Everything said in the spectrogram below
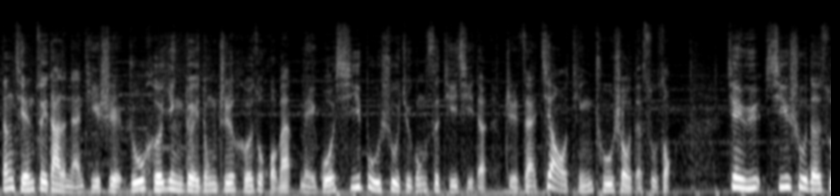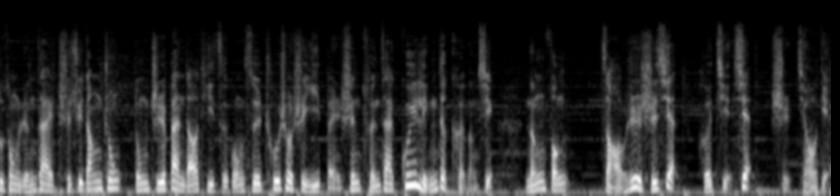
当前最大的难题是如何应对东芝合作伙伴美国西部数据公司提起的旨在叫停出售的诉讼。鉴于西数的诉讼仍在持续当中，东芝半导体子公司出售事宜本身存在归零的可能性，能否早日实现和解限是焦点。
